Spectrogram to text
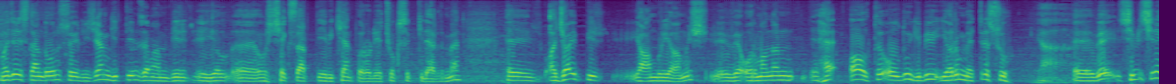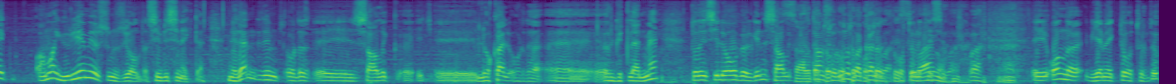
Macaristan'da onu söyleyeceğim. Gittiğim zaman bir e, yıl e, o Şeksart diye bir kent var oraya çok sık giderdim ben. E, acayip bir yağmur yağmış e, ve ormanların he, altı olduğu gibi yarım metre su. Ya. E, ve sivrisinek ama yürüyemiyorsunuz yolda sivrisinekten. Neden dedim orada e, sağlık e, e, lokal orada e, örgütlenme. Dolayısıyla o bölgenin sağlıktan Sağlık sorumlu oto- bakanı var. otoritesi var Otoritesi var. var. E, onunla yemekte oturduk.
